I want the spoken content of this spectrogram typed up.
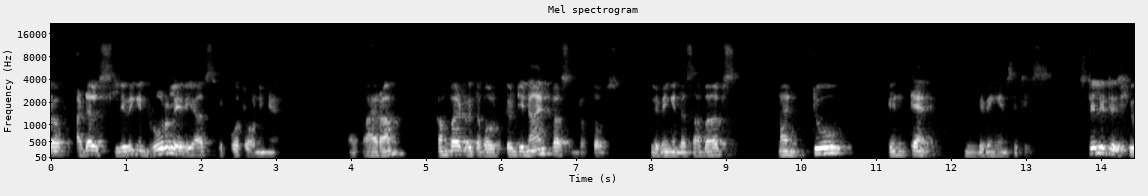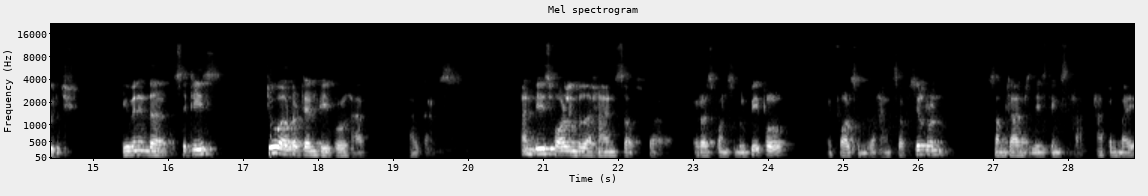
of adults living in rural areas report owning a, a firearm, compared with about 29% of those living in the suburbs and 2 in 10 living in cities. Still, it is huge. Even in the cities, 2 out of 10 people have, have guns. And these fall into the hands of uh, irresponsible people. It falls into the hands of children. Sometimes these things ha- happen by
